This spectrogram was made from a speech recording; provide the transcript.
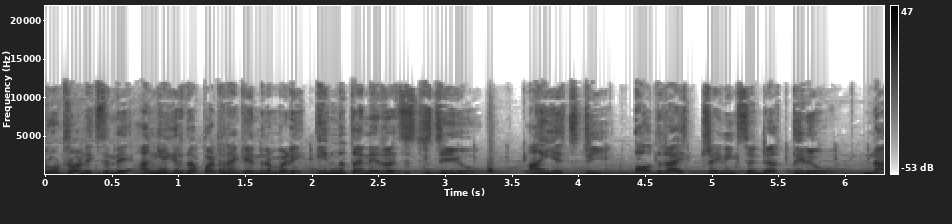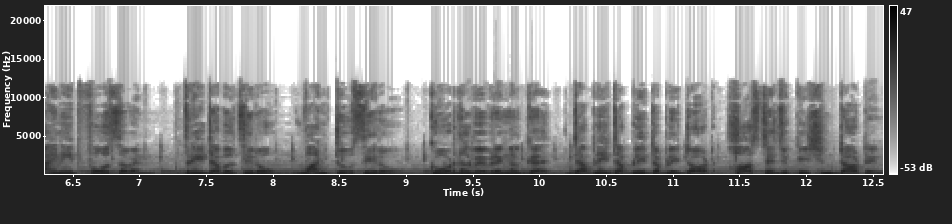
റൂട്രോണിക്സിന്റെ അംഗീകൃത പഠന കേന്ദ്രം വഴി ഇന്ന് തന്നെ രജിസ്റ്റർ ചെയ്യൂ. I H D authorised training centre Tirur nine eight four seven three double zero one two zero കൂടുതൽ വിവരങ്ങൾക്ക് W W W dot host education dot in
